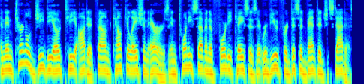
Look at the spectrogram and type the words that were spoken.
An internal GDOT audit found calculation errors in 27 of 40 cases it reviewed for disadvantaged status.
